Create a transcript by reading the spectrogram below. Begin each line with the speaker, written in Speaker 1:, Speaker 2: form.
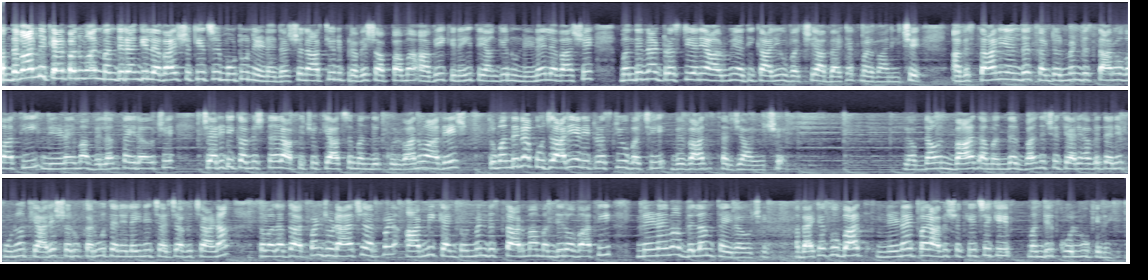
Speaker 1: અમદાવાદના કેમ્પ હનુમાન મંદિર અંગે લેવાઈ શકે છે મોટો નિર્ણય. દર્શનાર્થીઓને પ્રવેશ આપવામાં આવે કે નહીં તે અંગેનો નિર્ણય લેવાશે. મંદિરના ટ્રસ્ટી અને આર્મી અધિકારીઓ વચ્ચે આ બેઠક મળવાની છે. આ વિસ્તારની અંદર કન્ટેનમેન્ટ વિસ્તાર હોવાથી નિર્ણયમાં વિલંબ થઈ રહ્યો છે. ચેરિટી કમિશનર આપી ચૂક્યા છે મંદિર ખોલવાનો આદેશ. તો મંદિરના પૂજારી અને ટ્રસ્ટીઓ વચ્ચે વિવાદ સર્જાયો છે. લોકડાઉન બાદ આ મંદિર બંધ છે ત્યારે હવે તેને પુનઃ ક્યારે શરૂ કરવું તેને લઈને ચર્ચા વિચારણા સંવાદદાતા અર્પણ જોડાયા છે. અર્પણ, આર્મી કેન્ટોનમેન્ટ વિસ્તારમાં મંદિર હોવાથી નિર્ણયમાં વિલંબ થઈ રહ્યો છે. આ બેઠકો બાદ નિર્ણય પર આવી શકે છે કે મંદિર ખોલવું કે નહીં.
